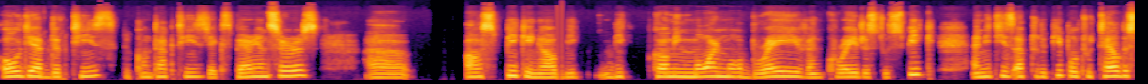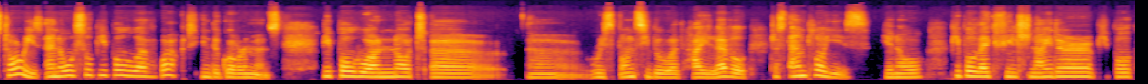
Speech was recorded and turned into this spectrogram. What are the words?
All the abductees, the contactees, the experiencers, uh, are speaking, are be, becoming more and more brave and courageous to speak. And it is up to the people to tell the stories, and also people who have worked in the governments, people who are not uh, uh, responsible at high level, just employees. You know, people like Phil Schneider, people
